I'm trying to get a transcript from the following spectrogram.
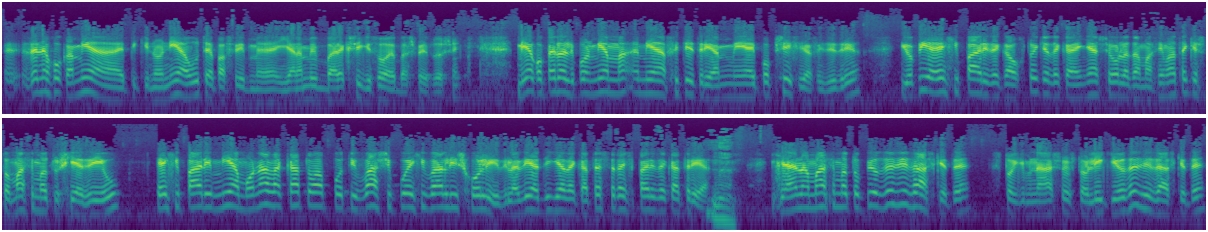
ε, δεν έχω καμία επικοινωνία ούτε επαφή με, για να μην παρεξηγηθώ εν πάση περιπτώσει. Μια κοπέλα λοιπόν, μια, μα- μια φοιτήτρια, μια υποψήφια φοιτήτρια, η οποία έχει πάρει 18 και 19 σε όλα τα μαθήματα και στο μάθημα του σχεδίου έχει πάρει μία μονάδα κάτω από τη βάση που έχει βάλει η σχολή. Δηλαδή αντί για 14 έχει πάρει 13 Ναι. για ένα μάθημα το οποίο δεν διδάσκεται στο γυμνάσιο, στο λύκειο, δεν διδάσκεται,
